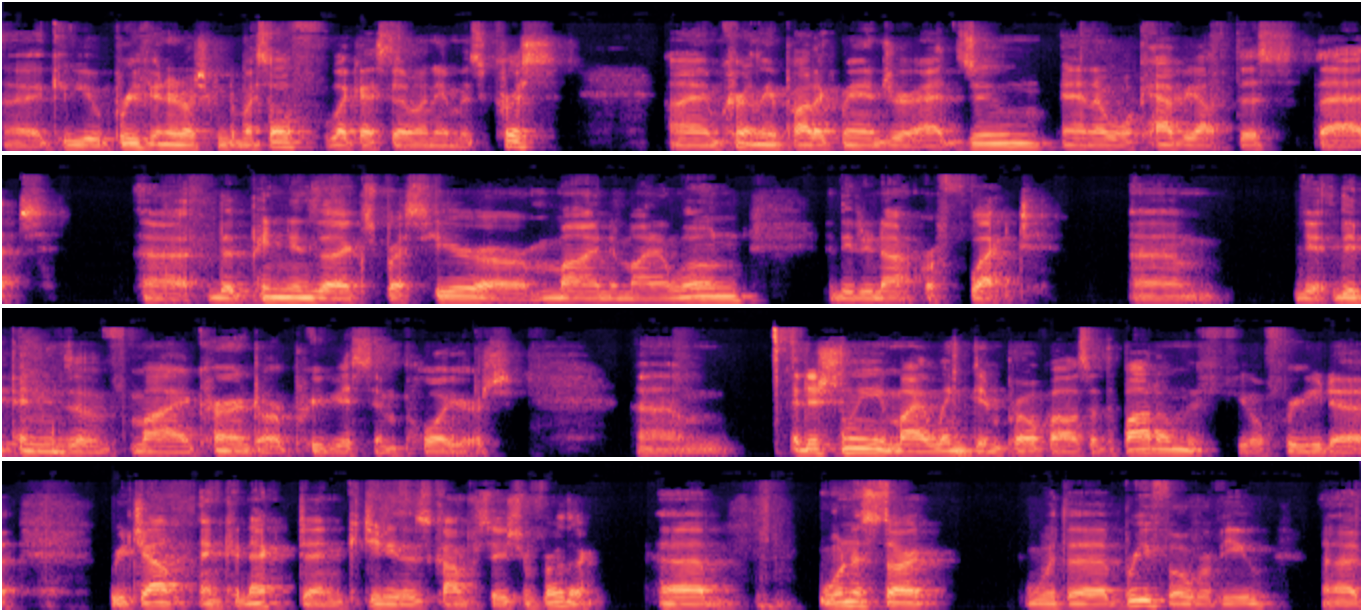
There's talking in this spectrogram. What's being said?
uh, give you a brief introduction to myself. Like I said, my name is Kris. I am currently a product manager at Zoom, and I will caveat this that uh, the opinions I express here are mine and mine alone, and they do not reflect um, the, the, opinions of my current or previous employers. Um, Additionally, my LinkedIn profile is at the bottom. Feel free to reach out and connect and continue this conversation further. Uh, want to start with a brief overview. Uh,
